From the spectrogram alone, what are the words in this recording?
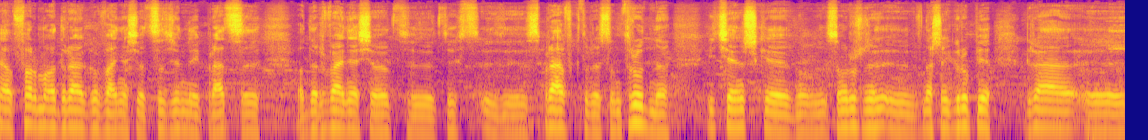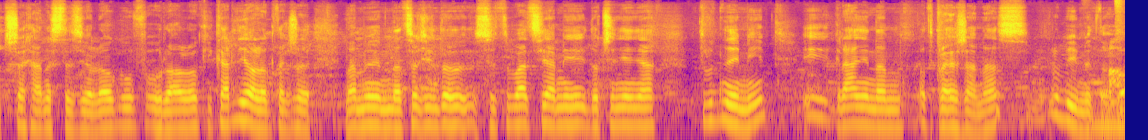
taka forma odreagowania się od codziennej pracy, oderwania się od y, tych y, spraw, które są trudne i ciężkie. Są różne, y, w naszej grupie gra trzech anestezjologów, urolog i kardiolog, także mamy na co dzień do, sytuacjami do czynienia trudnymi i granie nam odpręża nas. Lubimy to.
